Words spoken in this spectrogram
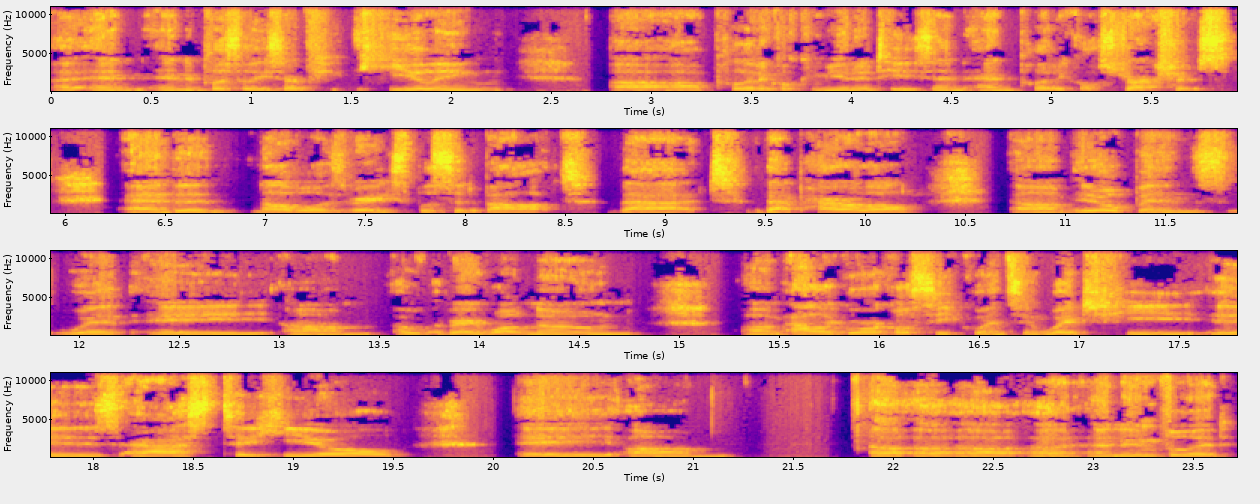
uh, and and implicitly sort of healing uh, uh, political communities and, and political structures. And the novel is very explicit about that that parallel. Um, it opens with a um, a, very well known um, allegorical sequence in which he is asked to heal a um, an invalid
